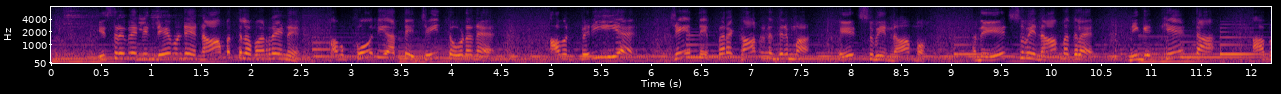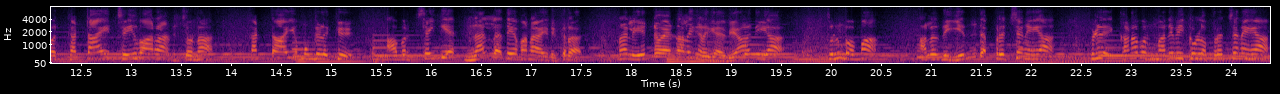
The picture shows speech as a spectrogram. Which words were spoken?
இஸ்ரவேலின் தேவனுடைய நாமத்துல வர்றேன்னு அவன் கோலியாத்தை ஜெயித்த உடனே அவன் பெரிய ஜெயத்தை பெற காரணம் தெரியுமா? இயேசுவின் நாமம். அந்த இயேசுவின் நாமத்துல நீங்க கேட்டா அவர் கட்டாயம் செய்வாரான்னு சொன்னா கட்டாயம் உங்களுக்கு அவர் செய்ய நல்ல தேவனா இருக்கிறார் அதனால என்ன வேணாலும் கிடைக்க வியாதியா துன்பமா அல்லது எந்த பிரச்சனையா? பிள்ளை கணவன் மனைவிக்குள்ள பிரச்சனையா?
